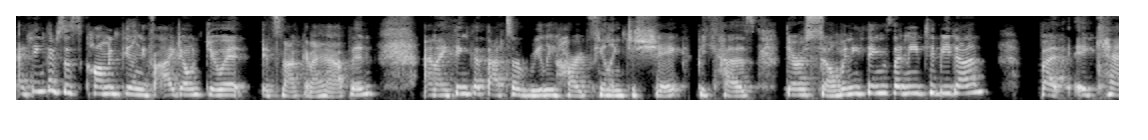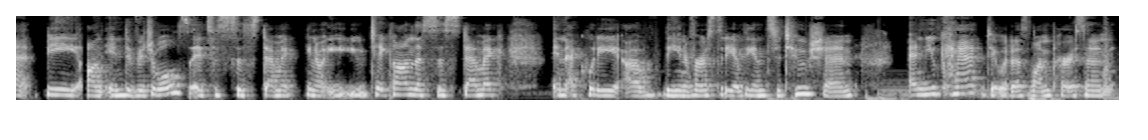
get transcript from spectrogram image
I think there's this common feeling if I don't do it, it's not going to happen. And I think that that's a really hard feeling to shake because there are so many things that need to be done but it can't be on individuals. It's a systemic, you know, you take on the systemic inequity of the university, of the institution, and you can't do it as one person.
